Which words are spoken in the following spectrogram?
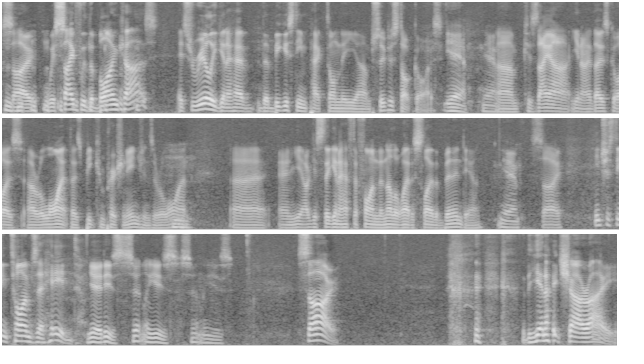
so we're safe with the blown cars. It's really going to have the biggest impact on the um, super stock guys. Yeah, yeah. Because they are, you know, those guys are reliant. Those big compression engines are reliant. Uh, and yeah, I guess they're going to have to find another way to slow the burn down. Yeah. So, interesting times ahead. Yeah, it is. Certainly is. Certainly is. So, the NHRA.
